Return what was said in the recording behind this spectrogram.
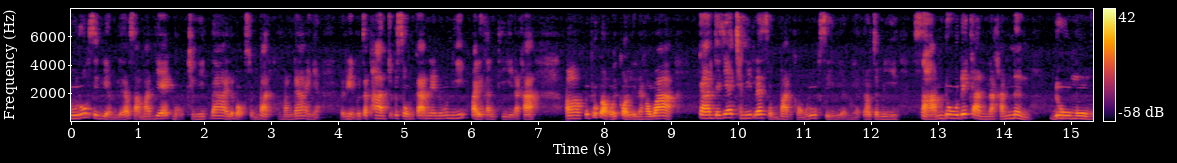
ดูรูปสี่เหลี่ยมแล้วสามารถแยกบอกชนิดได้ และบอกสมบัติของมันได้เนี่ยนักเรียนก็จะผ่านจุดประสงค์การเรียนรู้นี้ไปทันทีนะคะครูพูดบอกไว้ก่อนเลยนะคะว่า การจะแยกชนิดและสมบัติของรูปสี่เหลี่ยมเนี่ยเราจะมี 3 ดูด้วยกันนะคะ 1. ดูมุม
